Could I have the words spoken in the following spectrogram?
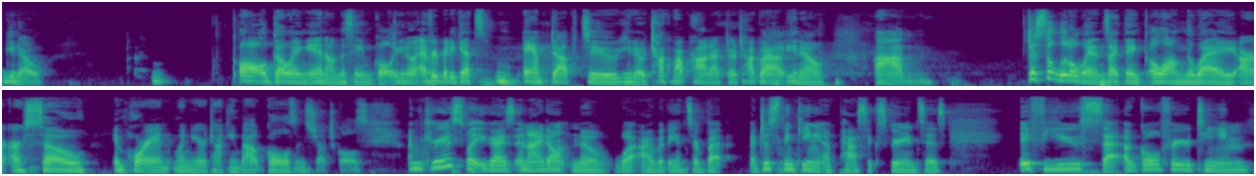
you know, all going in on the same goal. You know, everybody gets amped up to, you know, talk about product or talk about, you know, um, just the little wins I think along the way are are so important when you're talking about goals and stretch goals. I'm curious what you guys, and I don't know what I would answer, but just thinking of past experiences, if you set a goal for your team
